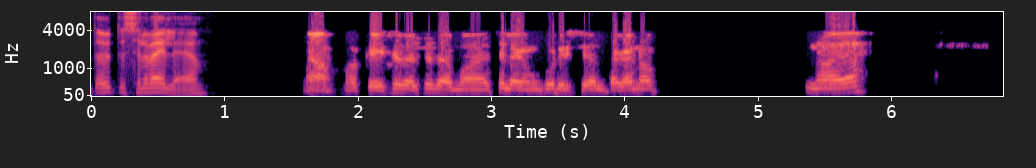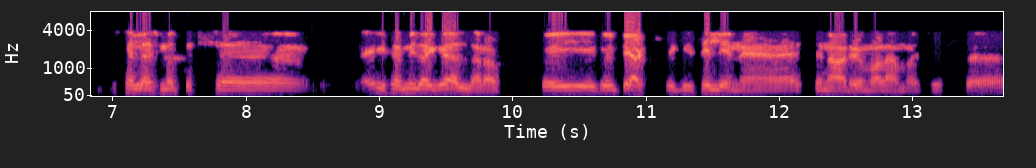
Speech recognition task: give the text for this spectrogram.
ta ütles selle välja, jah. aa, okei okay,, seda, seda ma, sellega ma kursis ei olnud, aga no, nojah, selles mõttes äh, ei saa midagi öelda, noh. kui, kui peaks ikkagi selline stsenaarium olema, siis äh,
